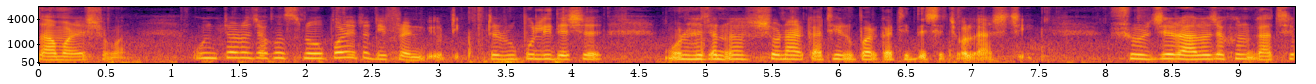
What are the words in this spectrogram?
সামারের সময়। উইন্টারও যখন স্নো পড়ে, এটা ডিফারেন্ট বিউটি এটা রূপুলি দেশে, মনে হয় যেন সোনার কাঠি, রূপার কাঠির দেশে চলে আসছি। সূর্যের আলো যখন গাছে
